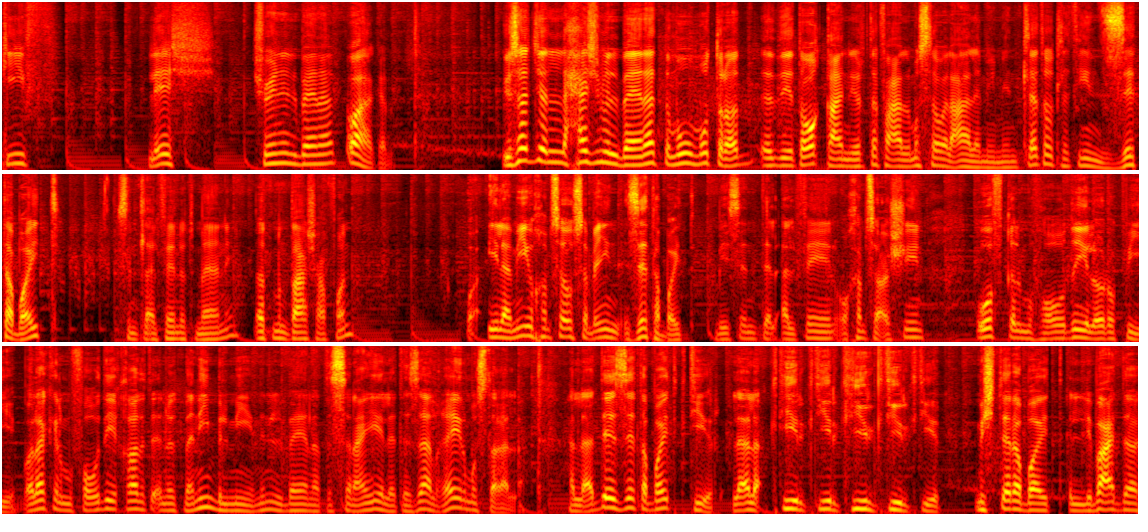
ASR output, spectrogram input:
كيف؟ ليش؟ شو هن البيانات؟ وهكذا. يسجل حجم البيانات نمو مطرد الذي يتوقع أن يرتفع على المستوى العالمي من 33 زيتا بايت سنة 2008 18 عفوا وإلى 175 زيتا بايت بسنة 2025 وفق المفوضيه الاوروبيه ولكن المفوضيه قالت إنه 80% من البيانات الصناعية لا تزال غير مستغلة. هلا قد إيه بايت كثير لا لا كثير كثير كثير كثير كثير مش تيرا بايت اللي بعدها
